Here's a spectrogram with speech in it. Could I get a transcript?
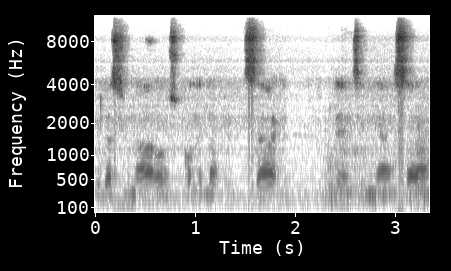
relacionados con el aprendizaje, la enseñanza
